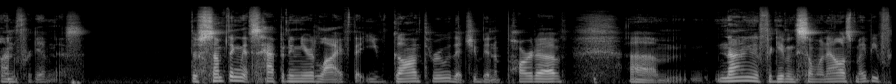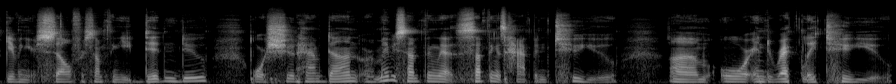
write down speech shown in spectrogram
unforgiveness. There's something that's happened in your life that you've gone through, that you've been a part of. Um, not only forgiving someone else, maybe forgiving yourself for something you didn't do or should have done, or maybe something that something has happened to you um, or indirectly to you.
